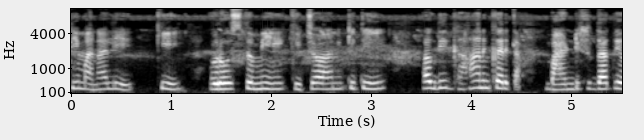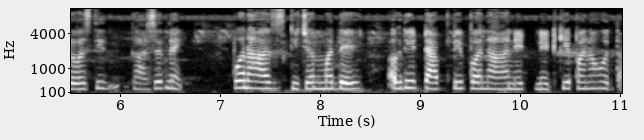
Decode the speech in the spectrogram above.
ती म्हणाली की रोज तुम्ही किचन किती अगदी घाण करता. भांडीसुद्धा व्यवस्थित घासत नाही. पण आज किचनमध्ये अगदी टापटीपणा नीटनेटकेपणा होता.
